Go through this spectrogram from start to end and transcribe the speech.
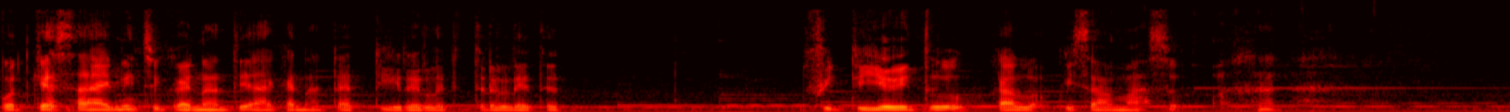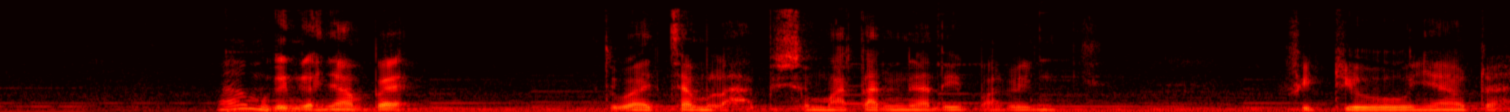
podcast saya ini juga nanti akan ada di related related video itu kalau bisa masuk. Nah, mungkin nggak nyampe dua jam lah habis sematan nanti paling videonya udah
